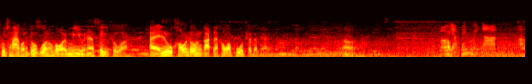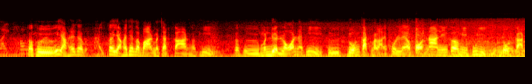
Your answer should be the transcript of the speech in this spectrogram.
ผู้ชายคนตัวอ้วนเขาบอกว่ามีอยู่ในนั้นสี่ตัว ไอ้ลูกเขาโดนกัดแล้วเขาก็พูดไปแบบนั้นอืมอ่าเราอยากให้หน่วยงานอะไรเข้าก็คือมาก็อยากให้เทศก็อยากให้เทศบาลมาจัดการครับพี่ ก็คือมันเดือดร้อนนะพี่ คือโดนกัดมาหลายคนแล้วก่อนหน้านี้ก็มีผู้หญิงโดนกัด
